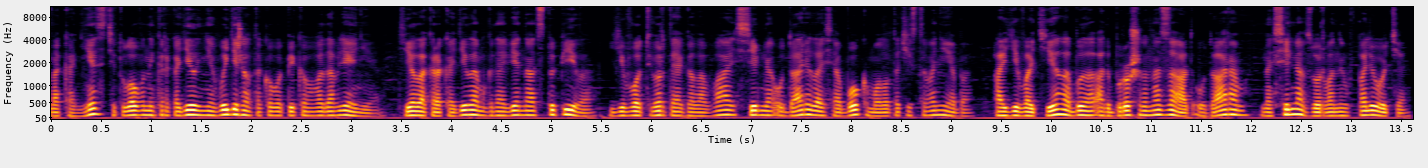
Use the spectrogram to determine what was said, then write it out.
Наконец, титулованный крокодил не выдержал такого пикового давления. Тело крокодила мгновенно отступило. Его твердая голова сильно ударилась о бок молота чистого неба, а его тело было отброшено назад ударом, насильно взорванным в полете.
